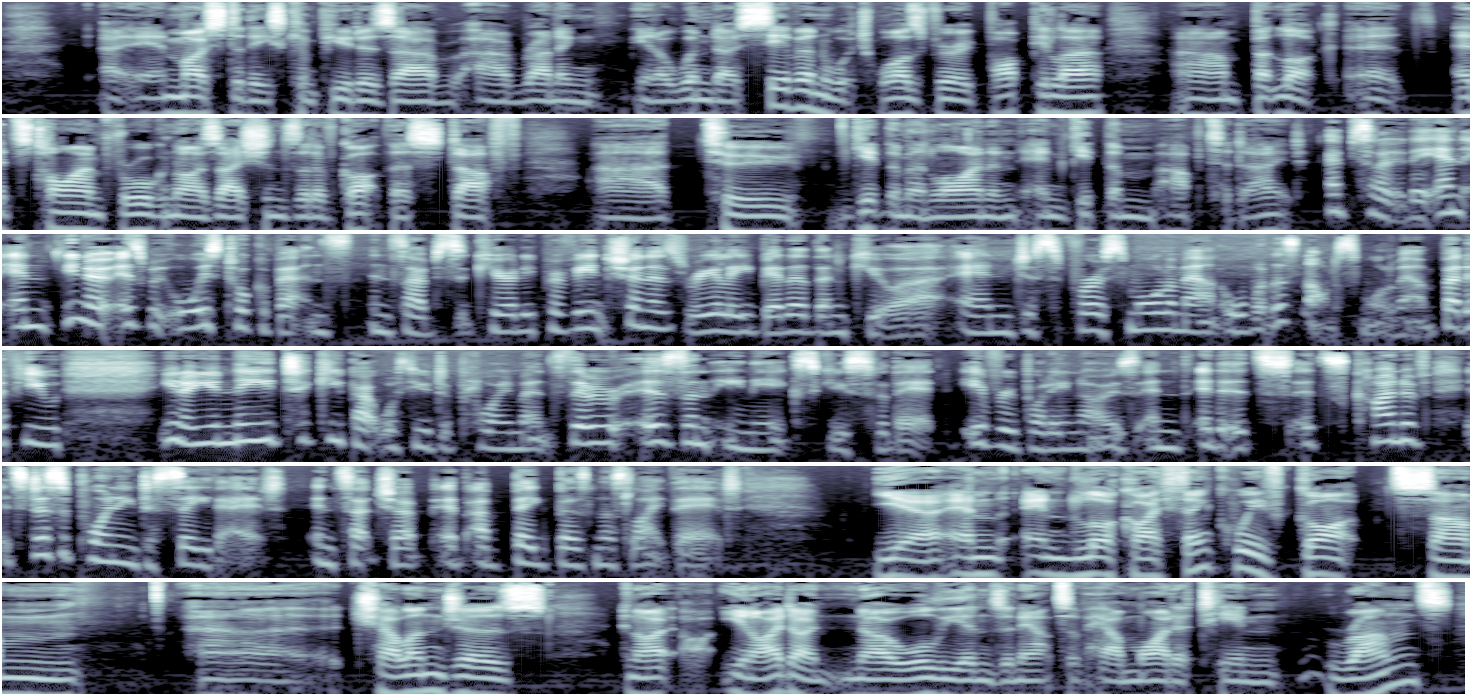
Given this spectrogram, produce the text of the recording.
uh, and most of these computers are, are running you know Windows 7, which was very popular. Um, but look, it, it's time for organisations that have got this stuff uh, to get them in line and, and get them up to date. Absolutely, and and you know as we always talk about in, in cybersecurity, prevention is really better than cure. And just for a small amount, or well, it's not a small amount, but if you, you know, you need to keep up with your deployments. There isn't any excuse for that. Everybody knows, and it, it's it's kind of it's disappointing to see that in such a, a big business like that. Yeah, and and look, I think we've got some uh, challenges and I, you know, I don't know all the ins and outs of how Mitre 10 runs,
